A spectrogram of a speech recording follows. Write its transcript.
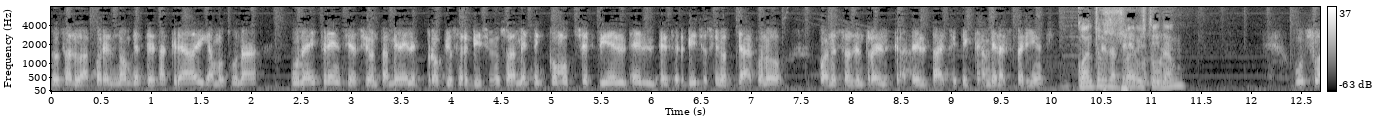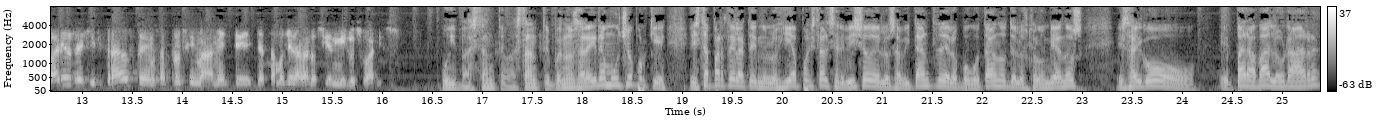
lo saluda por el nombre, entonces ha creado, digamos, una, una diferenciación también en el propio servicio, no solamente en cómo se pide el, el, el servicio, sino ya cuando, cuando estás dentro del, del taxi te cambia la experiencia. ¿Cuántos entonces, usuarios tienen? Una, usuarios registrados tenemos aproximadamente, ya estamos llegando a los 100 mil usuarios. Uy, bastante, bastante. Pues nos alegra mucho porque esta parte de la tecnología puesta al servicio de los habitantes, de los bogotanos, de los colombianos, es algo eh, para valorar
